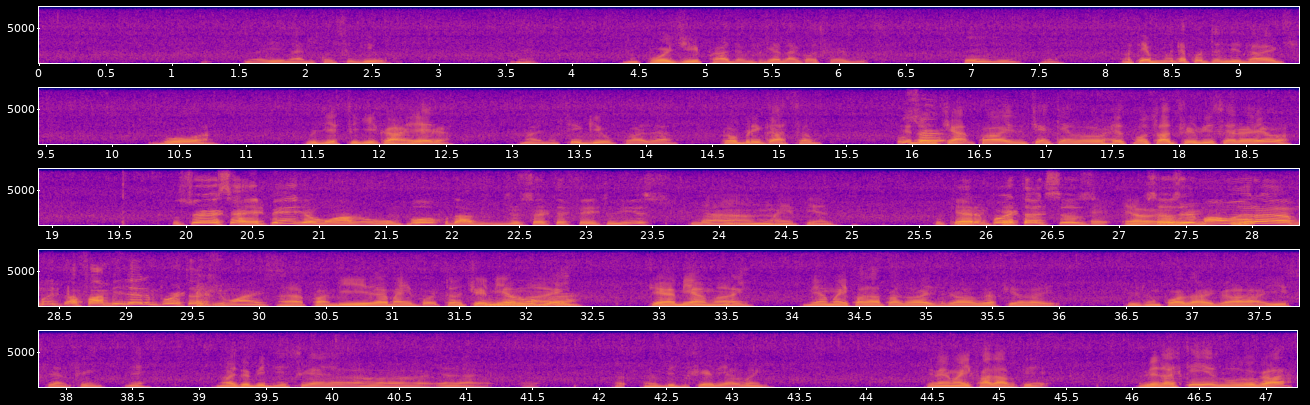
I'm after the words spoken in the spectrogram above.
É. E nós não conseguiu. né. Não pôde ir por causa não podia largar o serviço. Entendi. Nós temos muita oportunidade, boa, podia seguir carreira, mas não seguiu por causa da, obrigação. O Porque senhor- não tinha pai, não tinha quem, o responsável do serviço era eu. O senhor se arrepende algum, algum pouco da, de o senhor ter feito isso? Não, não arrependo. Porque era importante, seus, É, é, seus eu- irmãos eu- era muito. A família era importante demais. A família é mais importante. Tinha minha mãe, lugar. tinha a minha mãe. Minha mãe falava para nós, ó, meu filho, olha aí, vocês não podem largar isso e assim, né? Nós obedecíamos, ela, ela, ela, obedecia a minha mãe. E minha mãe falava que, às vezes nós queríamos num lugar,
